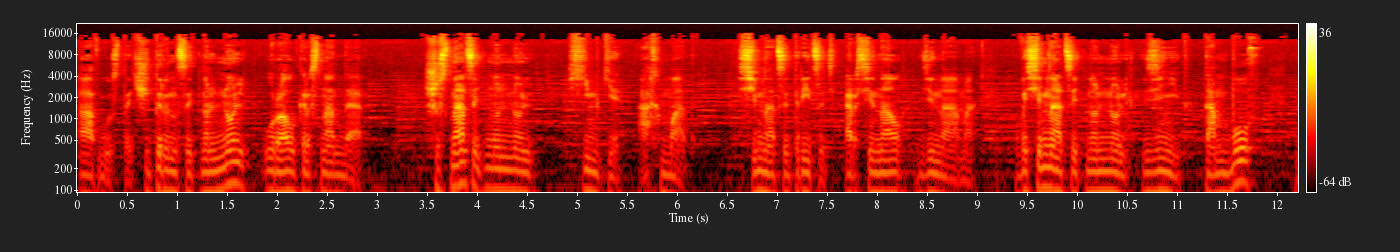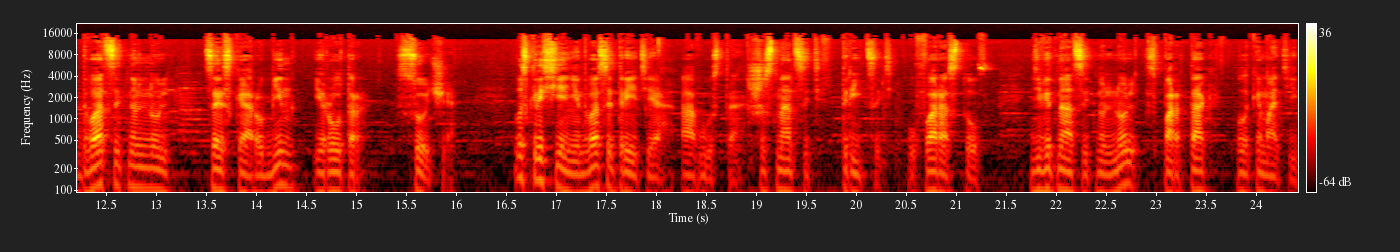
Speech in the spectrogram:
августа, 14.00 Урал-Краснодар. 16.00 Химки Ахмат. 17.30 Арсенал Динамо. 18.00 Зенит Тамбов. 20.00 ЦСКА Рубин и Ротор Сочи. Воскресенье, 23 августа, 16.30 Уфа Ростов. 19.00 Спартак Локомотив.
